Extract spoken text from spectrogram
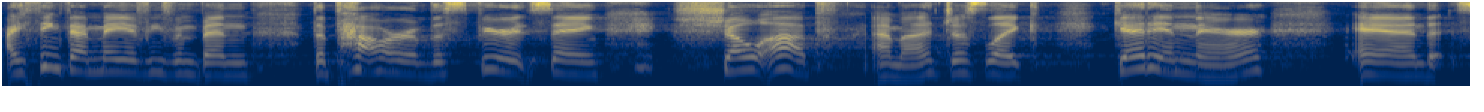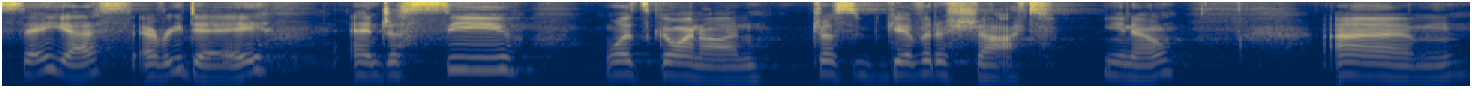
i think that may have even been the power of the spirit saying show up emma just like get in there and say yes every day and just see what's going on. Just give it a shot you know? Um,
